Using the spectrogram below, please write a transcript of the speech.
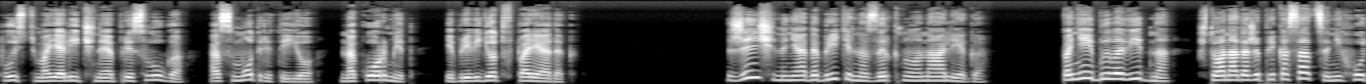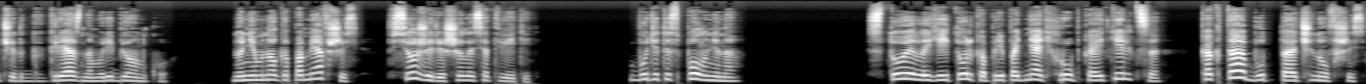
Пусть моя личная прислуга осмотрит ее, накормит и приведет в порядок. Женщина неодобрительно зыркнула на Олега. По ней было видно, что она даже прикасаться не хочет к грязному ребенку. Но немного помявшись, все же решилась ответить. «Будет исполнено». Стоило ей только приподнять хрупкое тельце, как та, будто очнувшись,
